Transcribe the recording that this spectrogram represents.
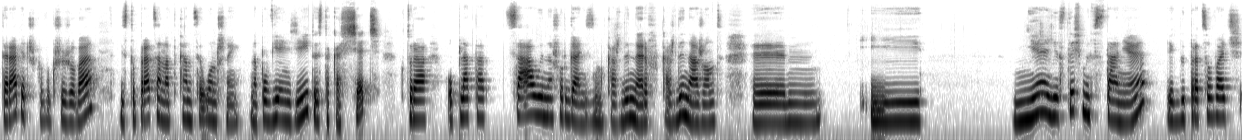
terapia czerwowo-krzyżowa jest to praca na tkance łącznej, na powięzi. To jest taka sieć, która oplata cały nasz organizm, każdy nerw, każdy narząd. I nie jesteśmy w stanie jakby pracować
